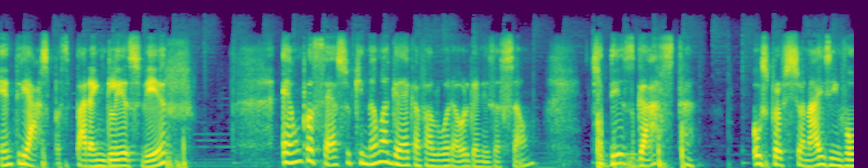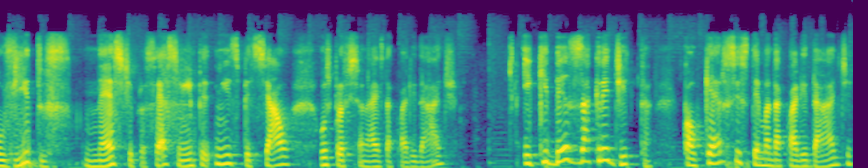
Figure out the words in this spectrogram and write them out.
entre aspas, para inglês ver, é um processo que não agrega valor à organização, que desgasta os profissionais envolvidos neste processo, em, especial os profissionais da qualidade, e que desacredita qualquer sistema da qualidade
